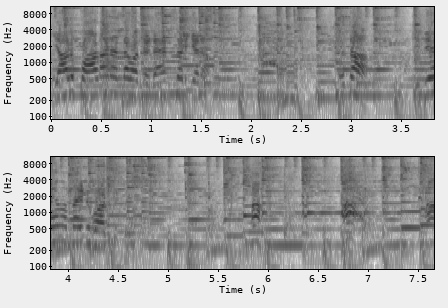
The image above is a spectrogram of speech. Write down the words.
ഇയാൾ പാടാനല്ല വന്നത് ഡാൻസ് കളിക്കാനാ. കേട്ടാ? ഇദ്ദേഹം നന്നായിട്ട് പാടുന്നു ആ, ആ,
